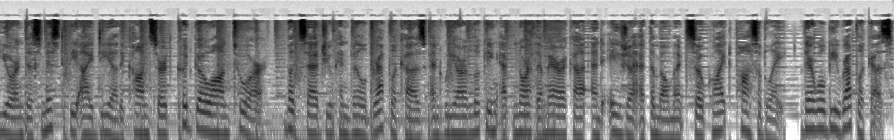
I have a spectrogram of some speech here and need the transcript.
Björn dismissed the idea the concert could go on tour, but said you can build replicas and we are looking at North America and Asia at the moment so quite possibly, there will be replicas.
